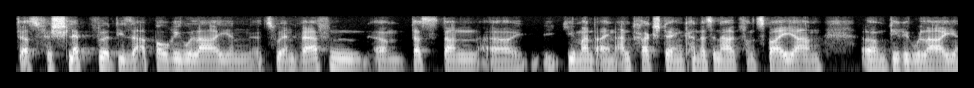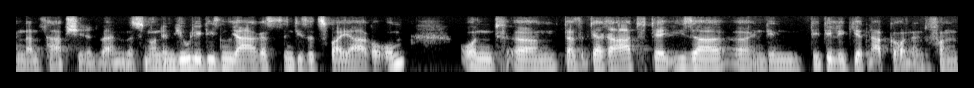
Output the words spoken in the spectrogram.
das verschleppt wird, diese Abbauregularien äh, zu entwerfen, ähm, dass dann äh, jemand einen Antrag stellen kann, dass innerhalb von zwei Jahren ähm, die Regularien dann verabschiedet werden müssen. Und im Juli diesen Jahres sind diese zwei Jahre um. Und ähm, das, der Rat der ISA, äh, in dem die delegierten Abgeordneten von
